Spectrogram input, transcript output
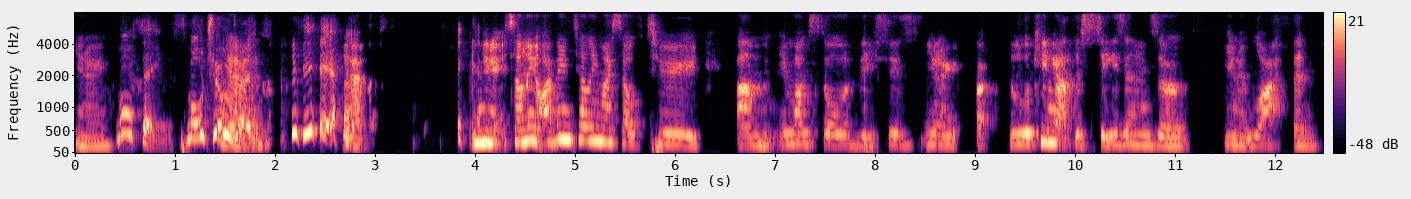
you know? Small things small children. Yeah, yeah. and you know something i've been telling myself too um amongst all of this is you know uh, looking at the seasons of you know life and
